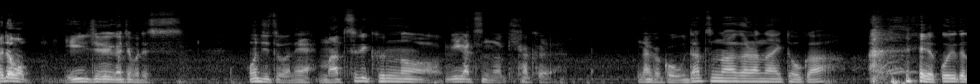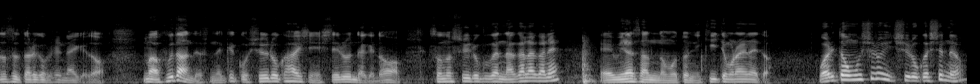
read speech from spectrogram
いどうも。DJ ガチャバです。本日はねまつりくんの2月の企画。なんかこううだつの上がらない10日 いやこういう言い方するとあれかもしれないけど。まあ普段ですね結構収録配信してるんだけどその収録がなかなかね、えー皆さんのもとに聞いてもらえないと。割と面白い収録はしてんだよ。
